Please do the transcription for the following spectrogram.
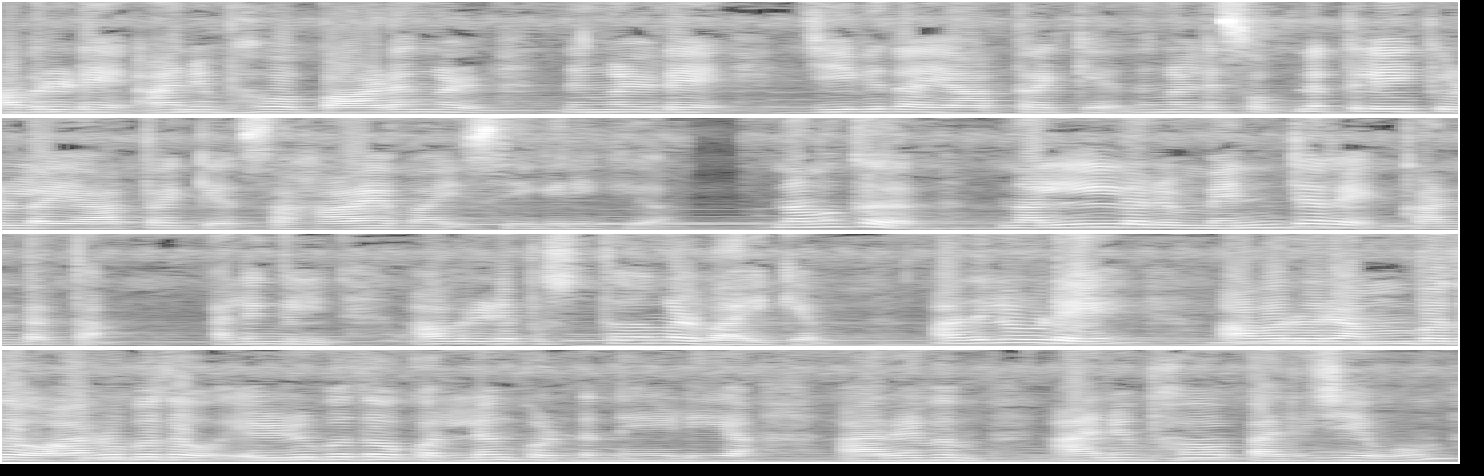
അവരുടെ അനുഭവ പാഠങ്ങൾ നിങ്ങളുടെ ജീവിതയാത്രയ്ക്ക് നിങ്ങളുടെ സ്വപ്നത്തിലേക്കുള്ള യാത്രയ്ക്ക് സഹായമായി സ്വീകരിക്കുക. നമുക്ക് നല്ലൊരു മെന്ററെ കണ്ടെത്താം. അല്ലെങ്കിൽ അവരുടെ പുസ്തകങ്ങൾ വായിക്കാം. അതിലൂടെ അവർ ഒരു അമ്പതോ അറുപതോ എഴുപതോ കൊല്ലം കൊണ്ട് നേടിയ അറിവും അനുഭവ പരിചയവും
